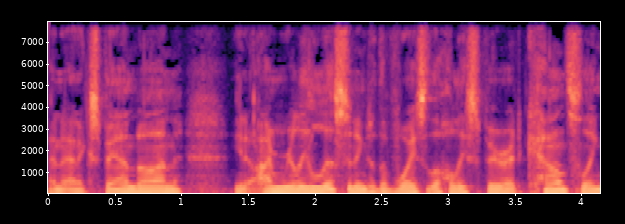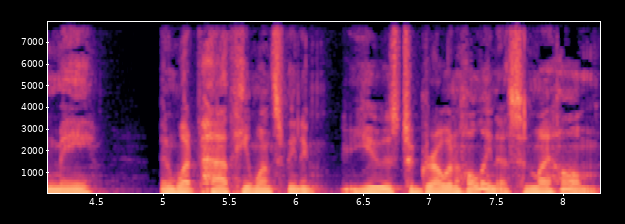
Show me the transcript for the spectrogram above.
and, and expand on, you know, I'm really listening to the voice of the Holy Spirit counseling me in what path He wants me to use to grow in holiness in my home.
